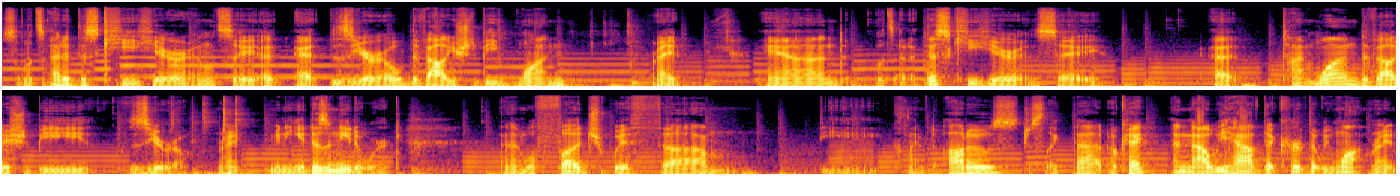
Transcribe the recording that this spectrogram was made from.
So let's edit this key here and let's say at, at zero, the value should be one, right? And let's edit this key here and say at time one, the value should be zero, right? Meaning it doesn't need to work. And then we'll fudge with um, the clamped autos, just like that. Okay, and now we have that curve that we want, right?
